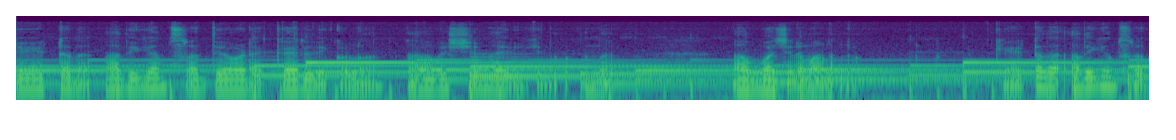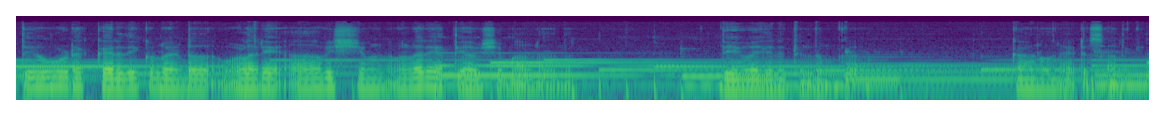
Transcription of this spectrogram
കേട്ടത് അധികം ശ്രദ്ധയോടെ കരുതിക്കൊള്ളുവാൻ ആവശ്യമായിരിക്കുന്നു എന്ന് ആ വചനമാണല്ലോ. കേട്ടത് അധികം ശ്രദ്ധയോടെ കരുതിക്കൊള്ളേണ്ടത് വളരെ ആവശ്യമാണ് വളരെ അത്യാവശ്യമാണ് എന്ന് ദൈവവചനത്തിൽ നമുക്ക് കാണുവാനായിട്ട് സാധിക്കും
